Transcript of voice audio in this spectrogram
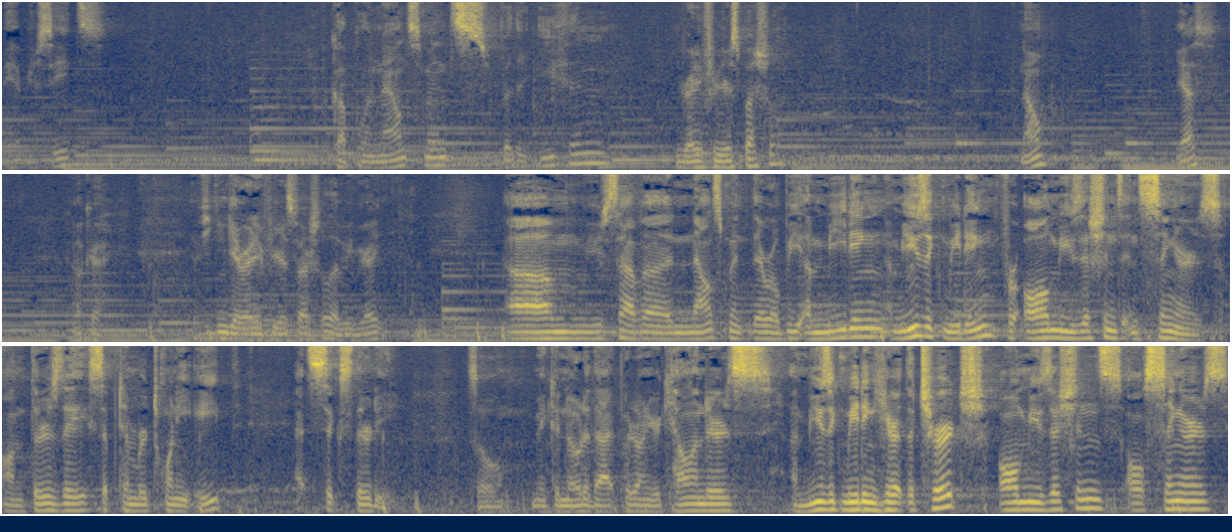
May have your seats. A couple announcements. Brother Ethan, you ready for your special? No? Yes? Okay. If you can get ready for your special, that'd be great. Um, we just have an announcement. There will be a meeting, a music meeting for all musicians and singers on Thursday, September 28th at 6:30. So make a note of that. Put it on your calendars. A music meeting here at the church. All musicians, all singers,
